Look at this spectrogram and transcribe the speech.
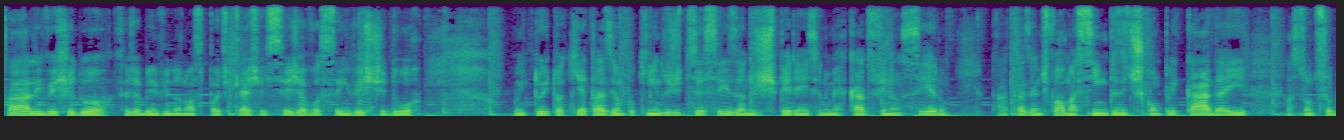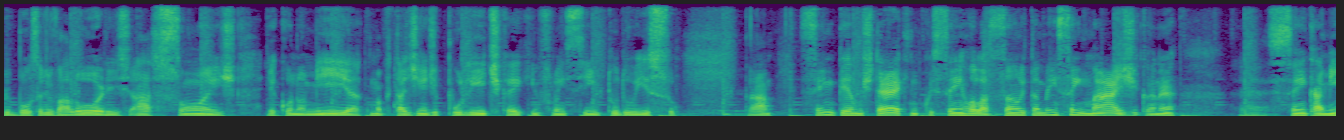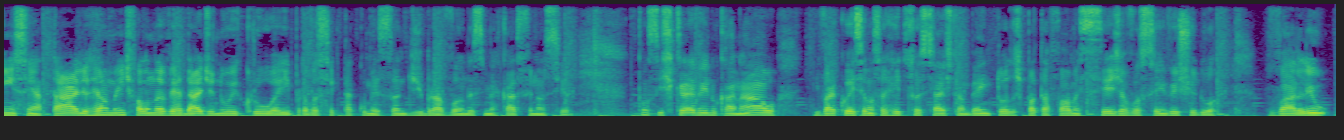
Fala, investidor. Seja bem-vindo ao nosso podcast. Seja você investidor. O intuito aqui é trazer um pouquinho dos 16 anos de experiência no mercado financeiro, tá? trazendo de forma simples e descomplicada aí assuntos sobre bolsa de valores, ações, economia, com uma pitadinha de política aí que influencia em tudo isso, tá? Sem termos técnicos, sem enrolação e também sem mágica, né? É, sem caminho, sem atalho, realmente falando a verdade nua e crua aí para você que está começando desbravando esse mercado financeiro. Então se inscreve aí no canal e vai conhecer nossas redes sociais também, todas as plataformas, seja você investidor. Valeu!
